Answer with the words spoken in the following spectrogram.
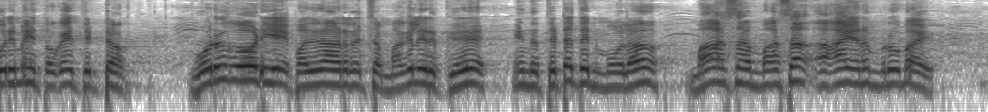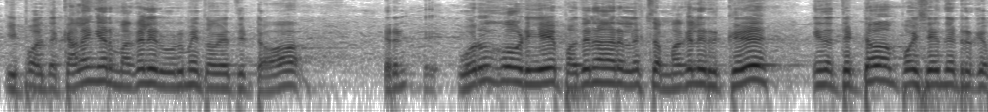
உரிமை தொகை திட்டம். ஒரு கோடியே பதினாறு லட்சம் மகளிருக்கு இந்த திட்டத்தின் மூலம் மாசம் மாசம் ஆயிரம் ரூபாய். இப்போ இந்த கலைஞர் மகளிர் உரிமை தொகை திட்டம் ஒரு கோடியே பதினாறு லட்சம் மகளிருக்கு இந்த திட்டம் போய் சேர்ந்துட்டு இருக்கு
